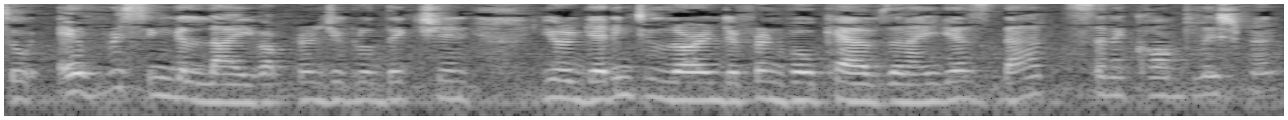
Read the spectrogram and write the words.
সো এভরি সিঙ্গেল লাইভ আপনারা যেগুলো দেখছেন ইউর গেটিং টু লার্ন ডিফারেন্ট ভোক্যাবস অ্যান্ড আই গেস দ্যাটস অ্যান অ্যাকমপ্লিশমেন্ট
